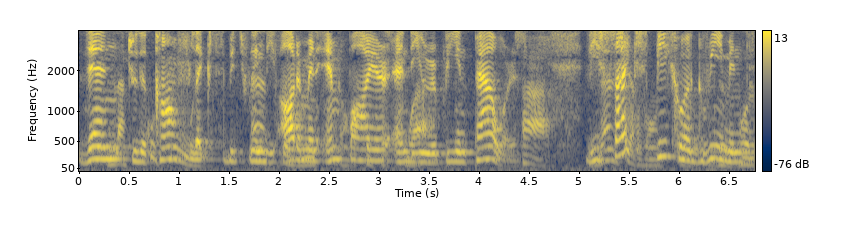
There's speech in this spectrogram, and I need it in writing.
then to the conflicts between the Ottoman Empire and the European powers. The Sykes-Picot Agreement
